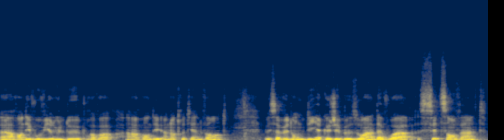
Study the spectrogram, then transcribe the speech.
un rendez-vous virgule 2 pour avoir un, entretien de vente, ben, ça veut donc dire que j'ai besoin d'avoir 720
